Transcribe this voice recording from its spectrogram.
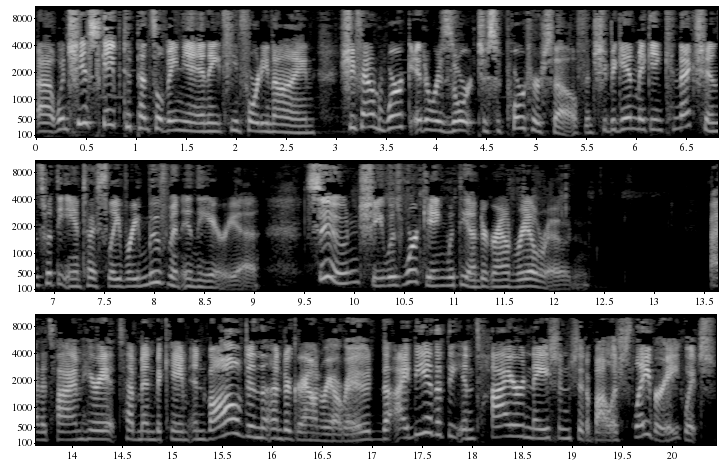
Uh, when she escaped to Pennsylvania in 1849, she found work at a resort to support herself, and she began making connections with the anti-slavery movement in the area. Soon, she was working with the Underground Railroad. By the time Harriet Tubman became involved in the Underground Railroad, the idea that the entire nation should abolish slavery, which,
